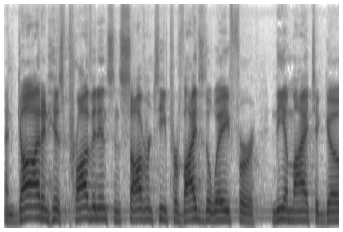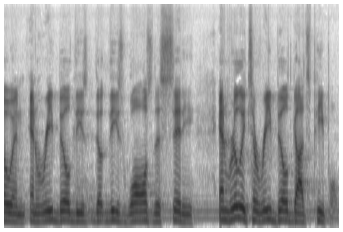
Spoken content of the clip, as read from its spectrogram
And God, in His providence and sovereignty, provides the way for Nehemiah to go and, and rebuild these, these walls, this city, and really to rebuild God's people,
